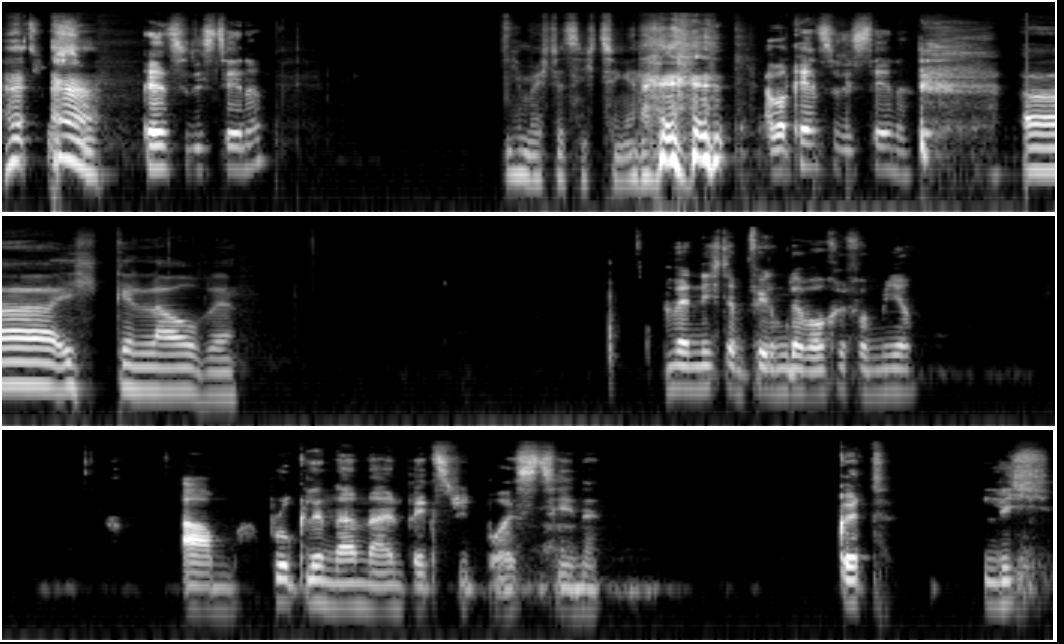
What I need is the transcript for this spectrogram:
Kennst du die Szene? Ich möchte jetzt nicht singen. Aber kennst du die Szene? äh, ich glaube. Wenn nicht Empfehlung der Woche von mir. Am Brooklyn Nine-Nine Backstreet Boys Szene. Göttlich.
